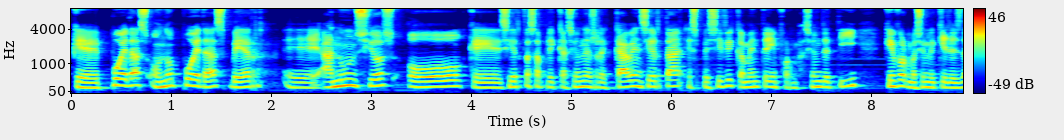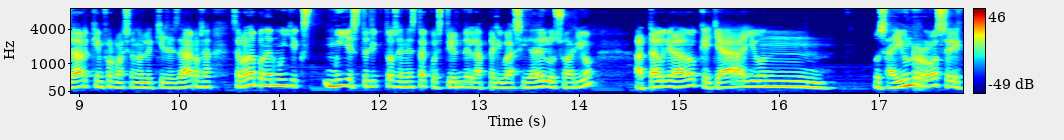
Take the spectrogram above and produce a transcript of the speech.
que puedas o no puedas ver eh, anuncios o que ciertas aplicaciones recaben cierta específicamente información de ti, qué información le quieres dar, qué información no le quieres dar. O sea, se van a poner muy, muy estrictos en esta cuestión de la privacidad del usuario a tal grado que ya hay un, pues hay un roce,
